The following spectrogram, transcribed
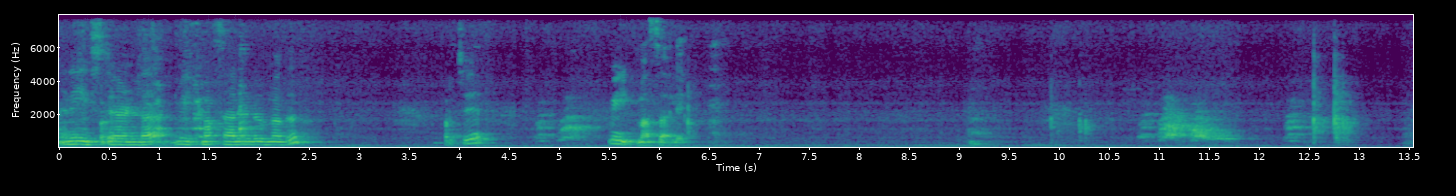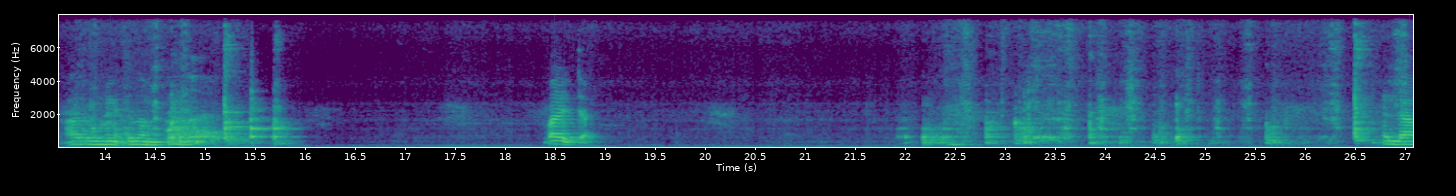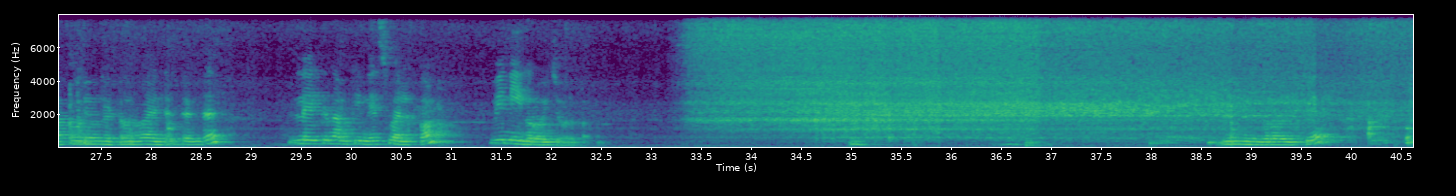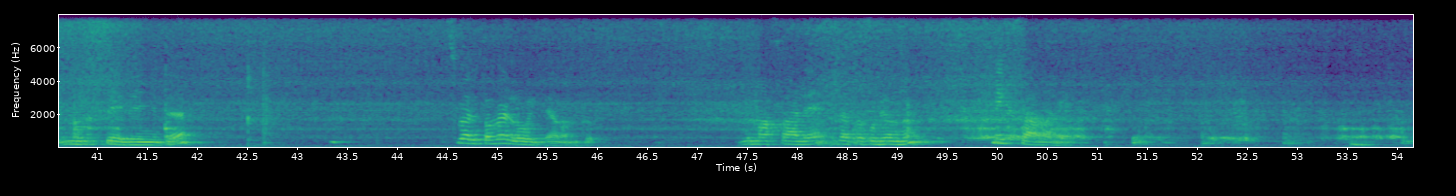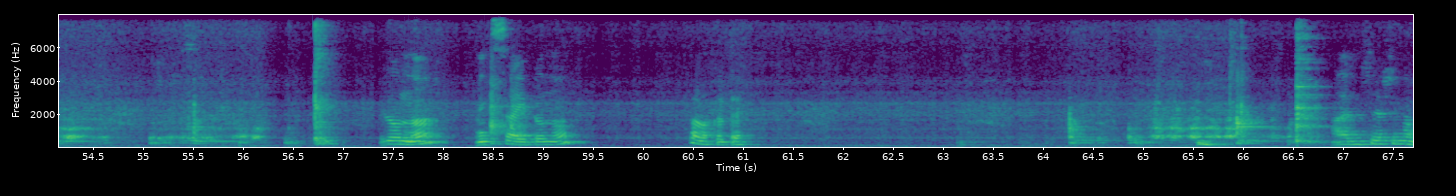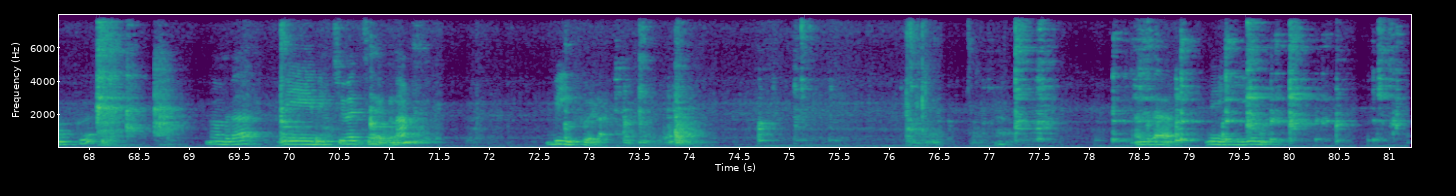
ഞാൻ ഈസ്റ്റേണിന്റെ മീറ്റ് മസാല ഇടുന്നത്. കുറച്ച് മീറ്റ് മസാല അതുകൂടി ഇട്ട് നമുക്കൊന്ന് വഴറ്റാം എല്ലാ പൊടിയും ഇട്ടൊന്ന് വഴറ്റിട്ടുണ്ട് ഇതിലേക്ക് നമുക്ക് ഇനി സ്വല്പം വിനീഗർ ഒഴിച്ച് കൊടുക്കാം. വിനീഗർ ഒഴിച്ച് മിക്സ് ചെയ്ത് കഴിഞ്ഞിട്ട് സ്വല്പം വെള്ളം ഒഴിക്കാം നമുക്ക്. ഈ മസാല ഇതൊക്കെ കൂടി ഒന്ന് മിക്സ് ആവാൻ ഇതൊന്ന് മിക്സ് ആയിട്ടൊന്ന് തിളക്കട്ടെ. അതിനുശേഷം നമുക്ക് നമ്മുടെ വേവിച്ച് വെച്ചേക്കണം ബീഫ് ഇടാം. നല്ല നെയ്യും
